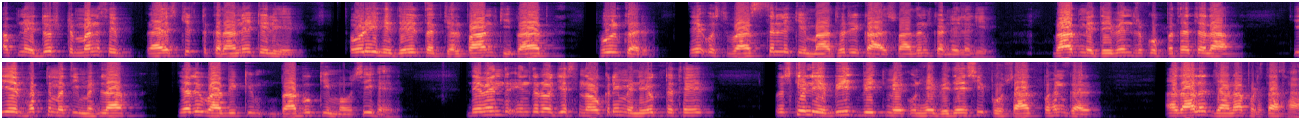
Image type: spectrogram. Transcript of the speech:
अपने दुष्ट मन से प्रायश्चित कराने के लिए थोड़ी ही देर तक जलपान की बात भूलकर वे उस वात्सल्य के माधुर्य का आस्वादन करने लगे। बाद में देवेंद्र को पता चला कि यह भक्तमती महिला यदु बाबी की, बाबू की मौसी है। देवेंद्र इन दिनों जिस नौकरी में नियुक्त थे, उसके लिए बीच बीच में उन्हें विदेशी पोशाक पहनकर अदालत जाना पड़ता था।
